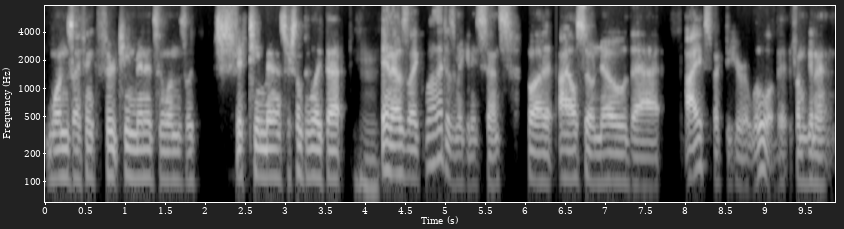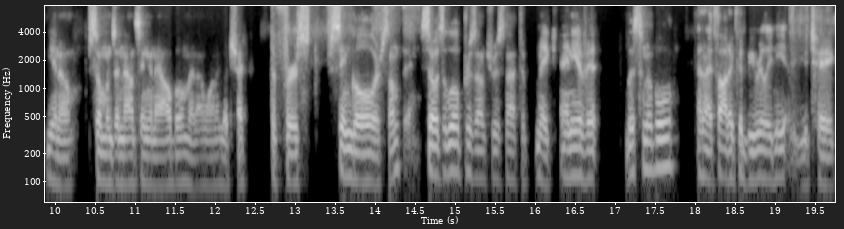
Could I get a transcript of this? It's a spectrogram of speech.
one's i think 13 minutes and one's like 15 minutes or something like that. Mm-hmm. and i was like well that doesn't make any sense. But i also know that i expect to hear a little of it if i'm gonna you know someone's announcing an album and i want to go check the first single or something. So it's a little presumptuous not to make any of it listenable and I thought it could be really neat that you take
